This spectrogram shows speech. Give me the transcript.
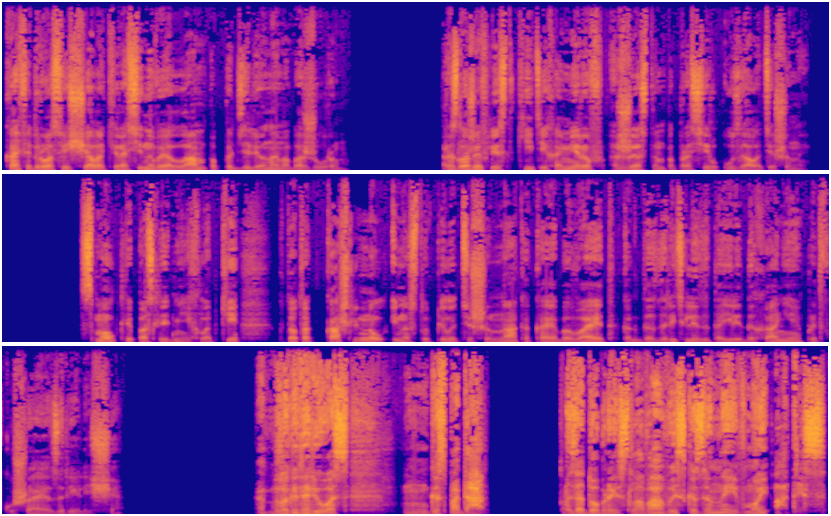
кафедру освещала керосиновая лампа под зеленым абажуром. Разложив листки, Тихомиров жестом попросил у зала тишины. Смолкли последние хлопки, кто-то кашлянул, и наступила тишина, какая бывает, когда зрители затаили дыхание, предвкушая зрелище. «Благодарю вас «Господа, за добрые слова, высказанные в мой адрес»,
